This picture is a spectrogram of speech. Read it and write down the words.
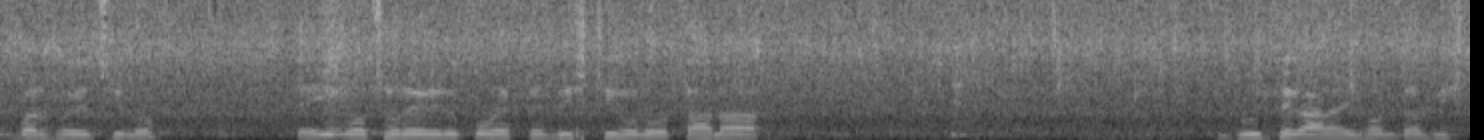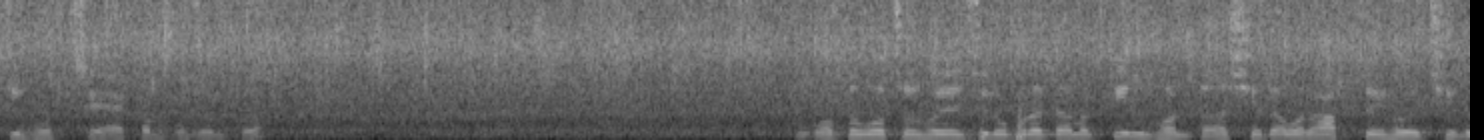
একবার হয়েছিল, এই বছরে এরকম একটা বৃষ্টি হলো, টানা দুই থেকে আড়াই ঘণ্টা বৃষ্টি হচ্ছে এখন পর্যন্ত। গত বছর হয়েছিল পুরো টানা তিন ঘণ্টা, সেটা আবার রাত্রে হয়েছিল।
